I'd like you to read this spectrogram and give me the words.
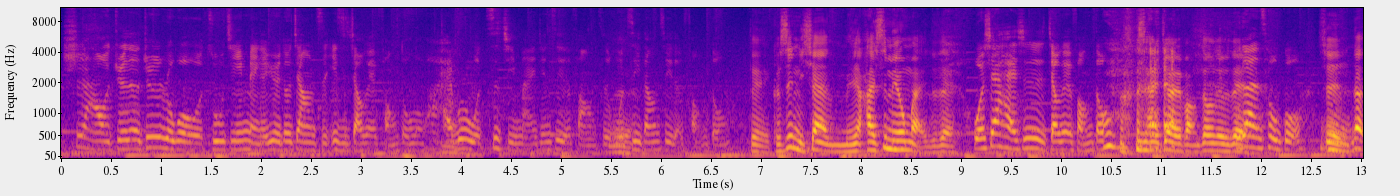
是啊，我觉得就是如果我租金每个月都这样子一直交给房东的话，还不如我自己买一间自己的房子，我自己当自己的房东。对，可是你现在没还是没有买，对不对？我现在还是交给房东，还交给房东，对不对？不断错过。是，那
